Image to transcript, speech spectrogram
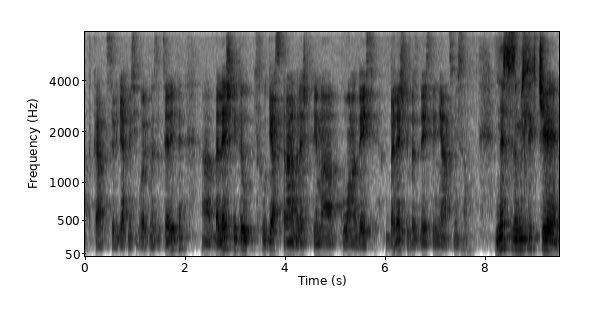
така се видяхме и си говорихме за целите. А, бележките от, от дясна страна бележките има колона действия. Бележки без действие нямат смисъл. Днес се замислих, че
